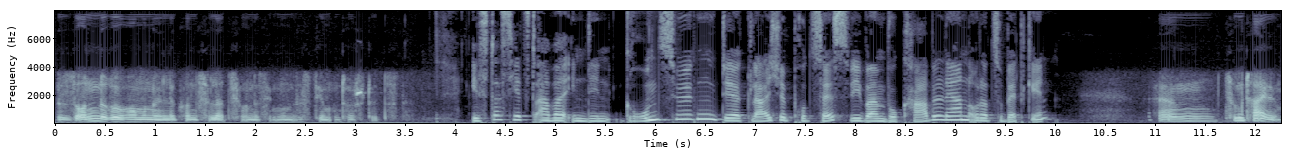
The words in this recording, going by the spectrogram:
besondere hormonelle Konstellation das Immunsystem unterstützt. Ist das jetzt aber in den Grundzügen der gleiche Prozess wie beim Vokabellernen oder zu Bett gehen? Ähm, zum Teil.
